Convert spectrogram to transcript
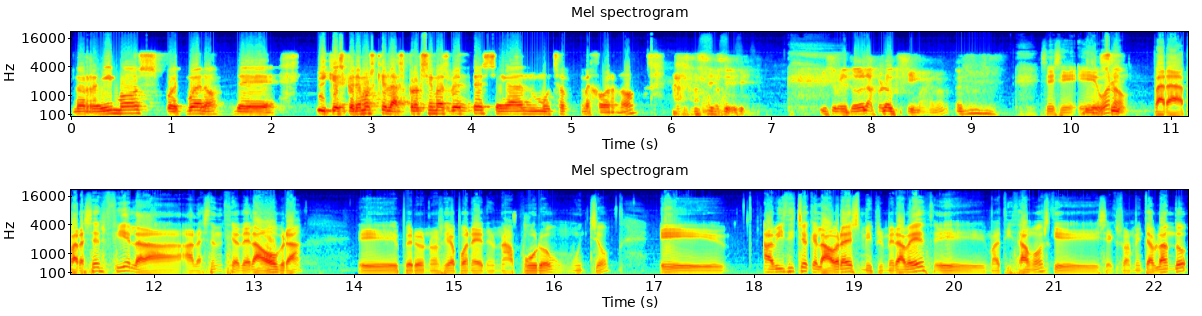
Nos reímos, pues bueno, de, y que esperemos que las próximas veces sean mucho mejor, ¿no? Sí, sí. Y sobre todo la próxima, ¿no? Sí, sí. Y bueno, Para, para, ser fiel a, la esencia de la obra, eh, pero no os voy a poner en un apuro mucho, eh, habéis dicho que la obra es mi primera vez, eh, matizamos que sexualmente hablando,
